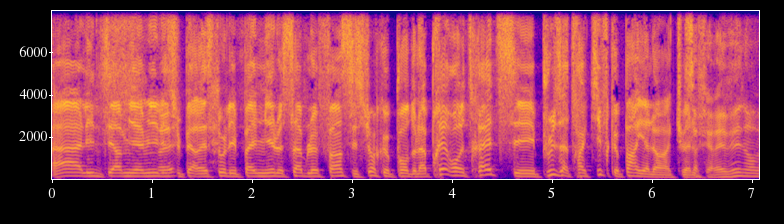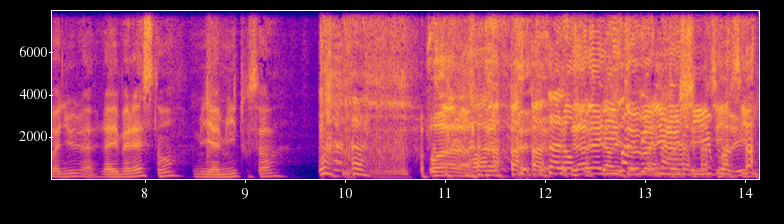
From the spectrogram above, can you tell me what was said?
Ah, l'Inter Miami, les Ouais. super restos, les palmiers, le sable fin, c'est sûr que pour de la pré-retraite, c'est plus attractif que Paris à l'heure actuelle. Ça fait rêver, non, Manu la, la MLS, non? Miami, tout ça? Voilà. L'empêche L'analyse de Manu le Si, chiffre. si vous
